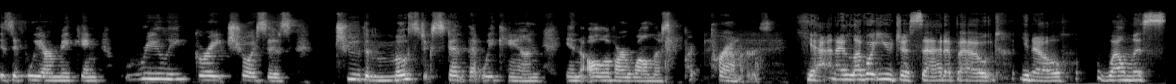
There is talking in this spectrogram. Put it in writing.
is if we are making really great choices to the most extent that we can in all of our wellness pr- parameters. Yeah, and I love what you just said about, you know, wellness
